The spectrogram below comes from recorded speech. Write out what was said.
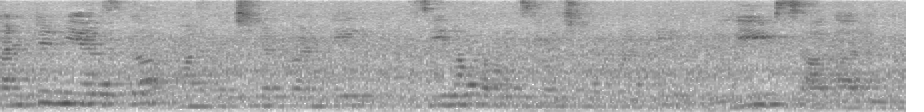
కంటిన్యూస్గా మనకు వచ్చినటువంటి సీన్ ఆఫ్ వచ్చినటువంటి లీడ్స్ ఆధారంగా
